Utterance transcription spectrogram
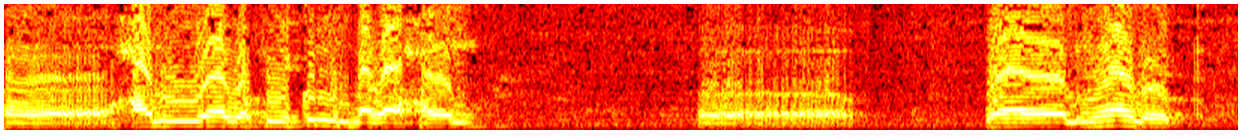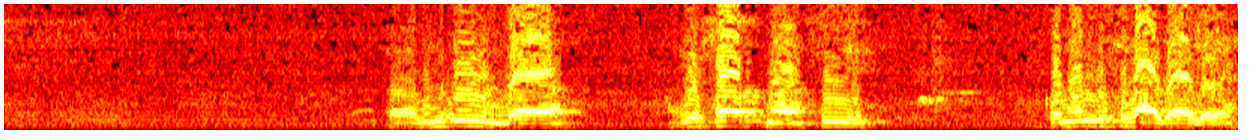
الحاليه وفي كل المراحل. آه، ولذلك آه، بنقول لرفاقنا في كوماندس العدالة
